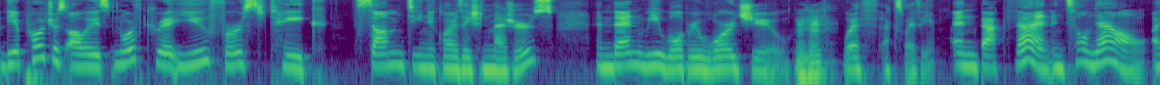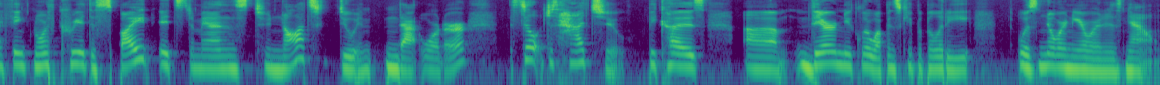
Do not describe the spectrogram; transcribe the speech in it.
the approach was always North Korea, you first take some denuclearization measures and then we will reward you mm-hmm. with XYZ. And back then, until now, I think North Korea, despite its demands to not do in, in that order, still just had to because um, their nuclear weapons capability was nowhere near what it is now.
